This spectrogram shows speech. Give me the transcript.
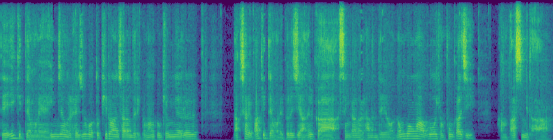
돼 있기 때문에 인정을 해주고 또 필요한 사람들이 그만큼 경매를 낙찰을 받기 때문에 그러지 않을까 생각을 하는데요. 농공하고 현품까지 한번 봤습니다.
